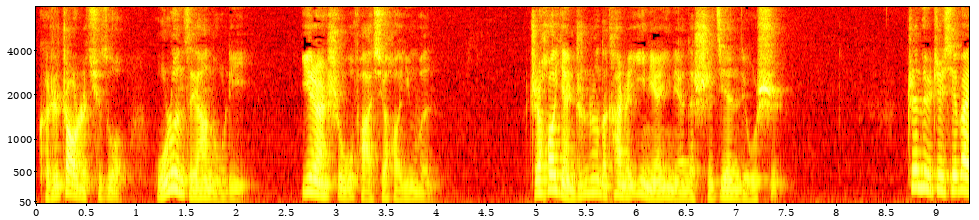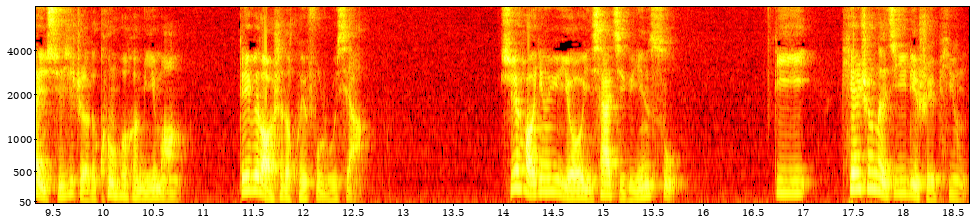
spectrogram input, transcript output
可是照着去做，无论怎样努力，依然是无法学好英文，只好眼睁睁地看着一年一年的时间流逝。针对这些外语学习者的困惑和迷茫，David 老师的回复如下：学好英语有以下几个因素：第一，天生的记忆力水平。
